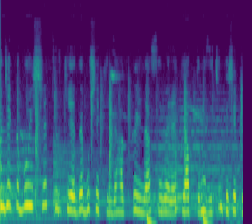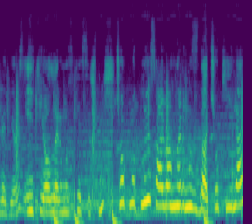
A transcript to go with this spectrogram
Öncelikle bu işi Türkiye'de bu şekilde hakkıyla severek yaptığınız için teşekkür ediyoruz. İyi ki yollarımız kesişmiş. Çok mutluyuz. Hayvanlarımız da çok iyiler.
